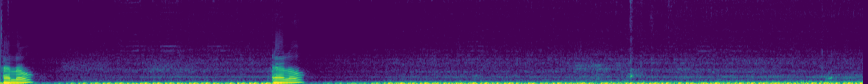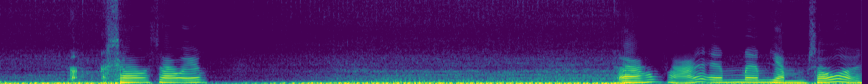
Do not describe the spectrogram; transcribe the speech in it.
alo? Alo? Sao sao em? À không phải em em nhầm số rồi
